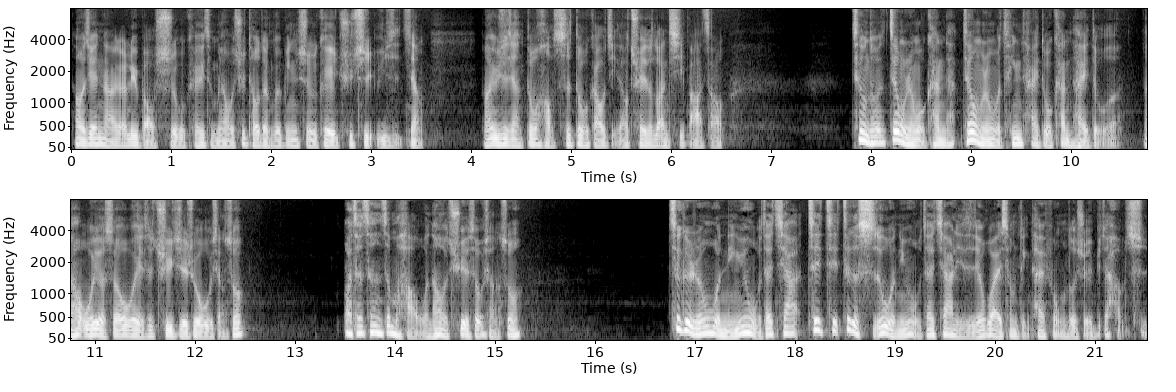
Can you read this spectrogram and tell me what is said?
那我今天拿个绿宝石，我可以怎么样？我去头等贵宾室，我可以去吃鱼子酱。然后于是这样多好吃多高级，然后吹得乱七八糟。这种东西，这种人我看他，这种人我听太多看太多了。然后我有时候我也是趋之若鹜，我想说，哇，这真的这么好？我然后我去的时候，我想说，这个人我宁愿我在家，这这这个食物我宁愿我在家里直接外送鼎泰丰，我都觉得比较好吃。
